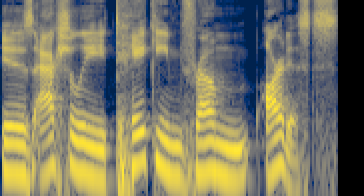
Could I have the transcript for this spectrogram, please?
is actually taking from artists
